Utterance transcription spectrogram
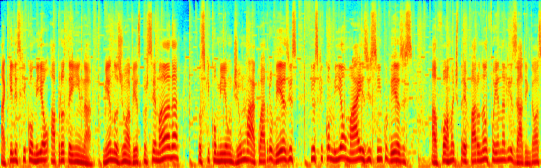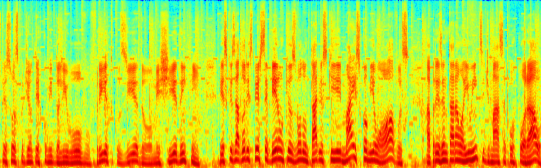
Aqueles que comiam a proteína menos de uma vez por semana, os que comiam de uma a quatro vezes e os que comiam mais de cinco vezes. A forma de preparo não foi analisada, então as pessoas podiam ter comido ali o ovo frito, cozido, mexido, enfim. Pesquisadores perceberam que os voluntários que mais comiam ovos apresentaram aí o índice de massa corporal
